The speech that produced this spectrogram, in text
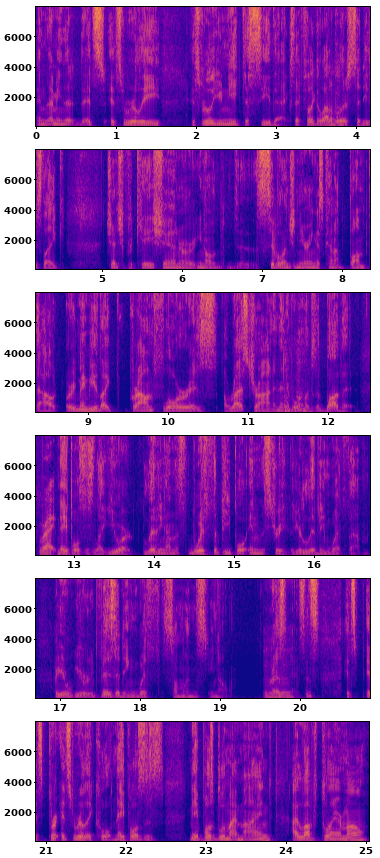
and I mean it's it's really it's really unique to see that because I feel like a lot of mm-hmm. other cities like gentrification or you know civil engineering is kind of bumped out, or maybe like ground floor is a restaurant and then everyone mm-hmm. lives above it. Right. Naples is like you are living on this with the people in the street. You're living with them, or you're you're visiting with someone's you know mm-hmm. residence. It's it's it's pr- it's really cool. Naples is Naples blew my mind. I loved Palermo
